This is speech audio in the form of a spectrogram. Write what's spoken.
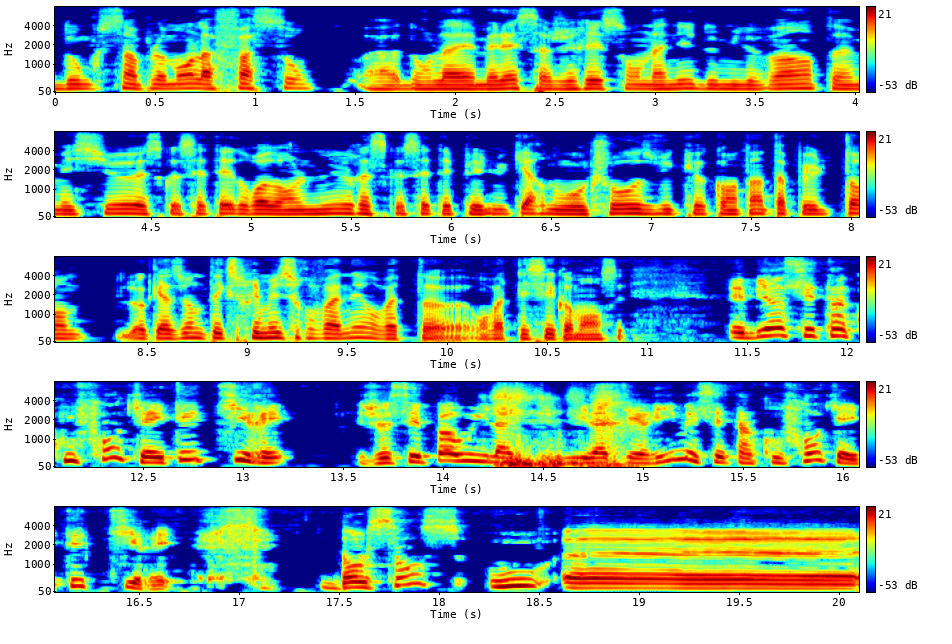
donc simplement la façon euh, dont la MLS a géré son année 2020. Euh, messieurs, est-ce que c'était droit dans le mur Est-ce que c'était pleine lucarne ou autre chose Vu que Quentin, t'as pas eu le temps, l'occasion de t'exprimer sur Vanet, on va te, on va te laisser commencer. Eh bien, c'est un coup franc qui a été tiré. Je sais pas où il a, il atterri, mais c'est un coup franc qui a été tiré. Dans le sens où, euh,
